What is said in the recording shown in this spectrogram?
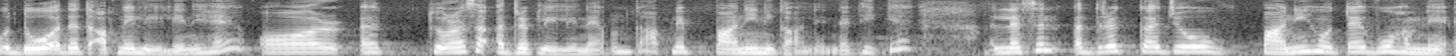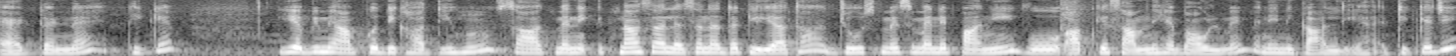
वो दो अदद आपने ले लेने हैं। और थोड़ा सा अदरक ले लेना है, उनका आपने पानी निकाल लेना है, ठीक है? लहसुन, अदरक का जो पानी होता है, वो हमने ऐड करना है, ठीक है? ये अभी मैं आपको दिखाती हूँ। साथ मैंने इतना सा लहसुन, अदरक लिया था, जो उसमें से मैंने पानी, वो आपके सामने है बाउल में, मैंने निकाल लिया है, ठीक है जी?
